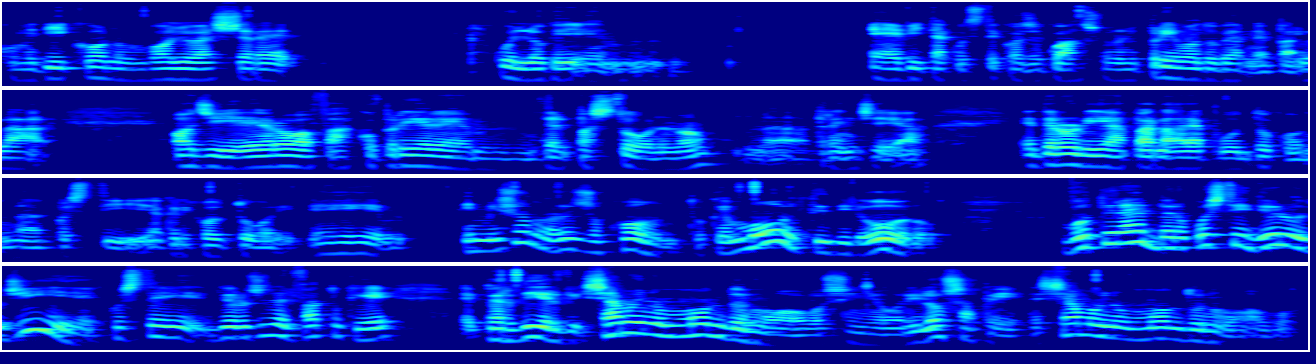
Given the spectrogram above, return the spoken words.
come dico, non voglio essere quello che mh, evita queste cose qua, sono il primo a doverne parlare. Oggi ero a, a coprire mh, del pastone, no? Una trincea ed ero lì a parlare appunto con questi agricoltori e, e mi sono reso conto che molti di loro voterebbero queste ideologie, queste ideologie del fatto che, eh, per dirvi, siamo in un mondo nuovo, signori, lo sapete, siamo in un mondo nuovo.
